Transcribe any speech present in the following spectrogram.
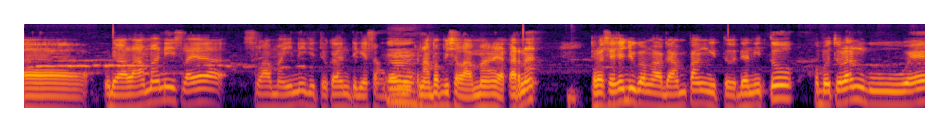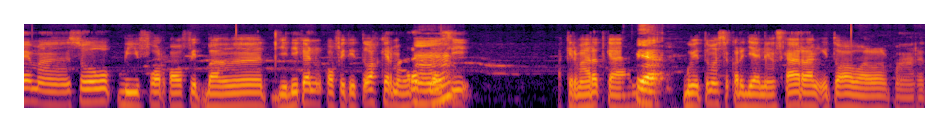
eh udah lama nih saya selama ini gitu kan tiga setengah tahun Hmm. kenapa bisa lama ya karena prosesnya juga nggak gampang gitu dan itu kebetulan gue masuk before covid banget jadi kan covid itu akhir maret ya Hmm. sih akhir maret kan Ya. gue itu masuk kerjaan yang sekarang itu awal maret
